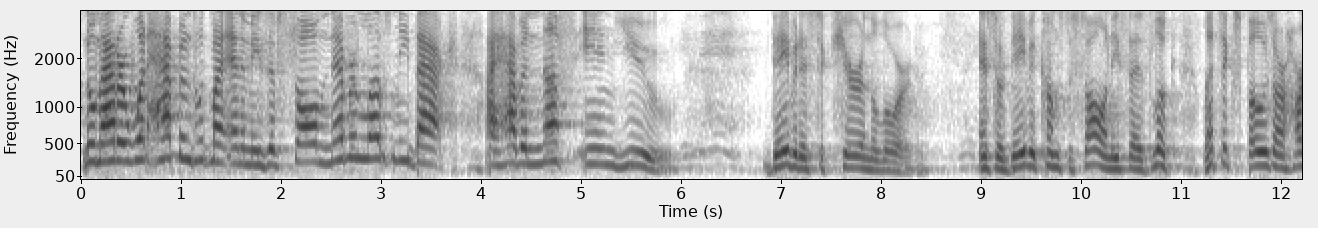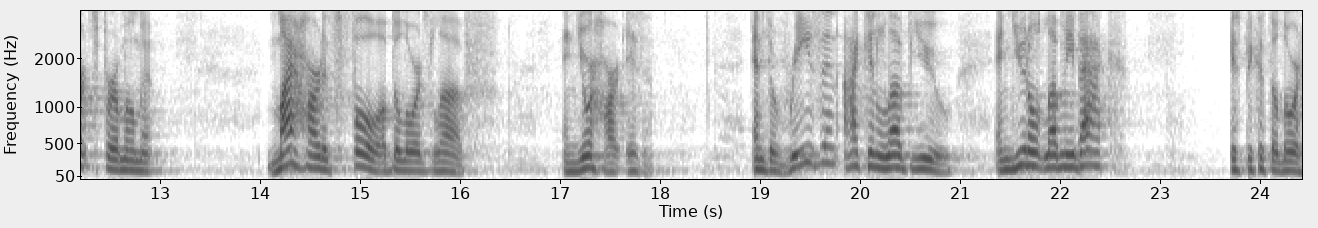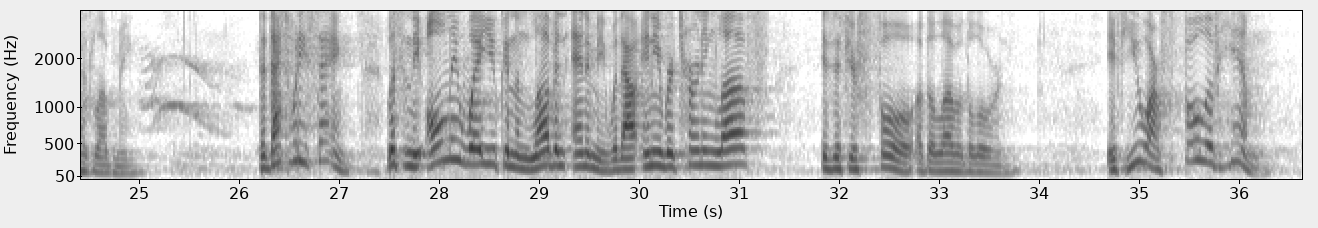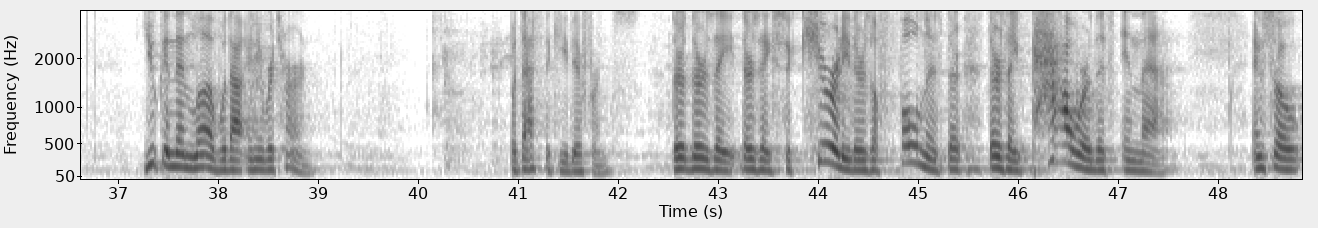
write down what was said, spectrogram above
No matter what happens with my enemies, if Saul never loves me back, I have enough in you. David is secure in the Lord. And so David comes to Saul and he says, Look, let's expose our hearts for a moment. My heart is full of the Lord's love, and your heart isn't. And the reason I can love you and you don't love me back is because the Lord has loved me. That that's what he's saying. Listen, the only way you can love an enemy without any returning love is if you're full of the love of the Lord. If you are full of him, you can then love without any return. But that's the key difference. There, there's, a, there's a security, there's a fullness, there, there's a power that's in that. And so,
